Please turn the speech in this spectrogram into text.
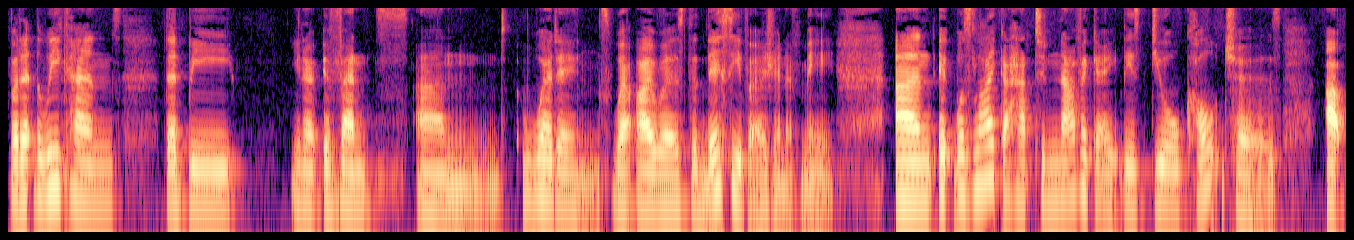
But at the weekends there'd be you know events and weddings where i was the desi version of me. And it was like i had to navigate these dual cultures. At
